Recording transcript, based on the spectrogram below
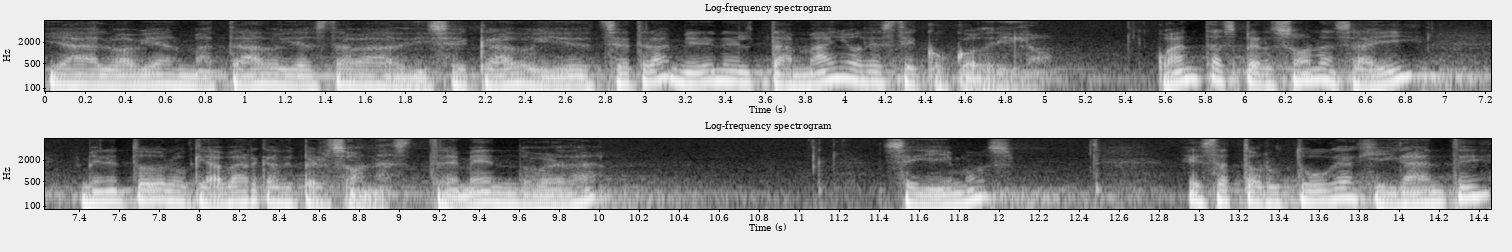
ya lo habían matado, ya estaba disecado y etcétera. Miren el tamaño de este cocodrilo. ¿Cuántas personas ahí Miren todo lo que abarca de personas. Tremendo, ¿verdad? Seguimos. Esa tortuga gigante,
